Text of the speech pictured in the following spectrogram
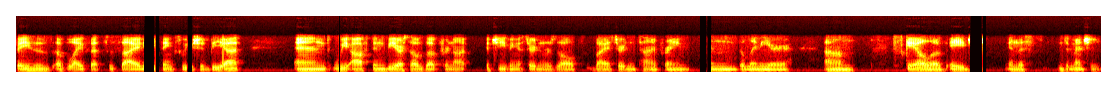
phases of life that society thinks we should be at, and we often beat ourselves up for not achieving a certain result by a certain time frame in the linear um, scale of age in this dimension.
